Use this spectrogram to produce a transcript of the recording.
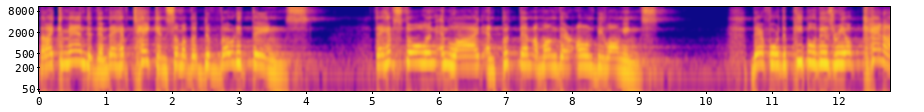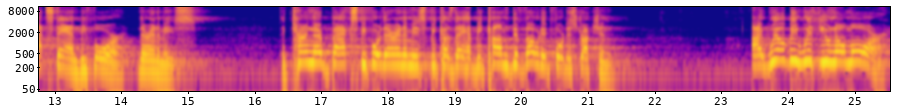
that I commanded them. They have taken some of the devoted things they have stolen and lied and put them among their own belongings. Therefore, the people of Israel cannot stand before their enemies. They turn their backs before their enemies because they have become devoted for destruction. I will be with you no more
